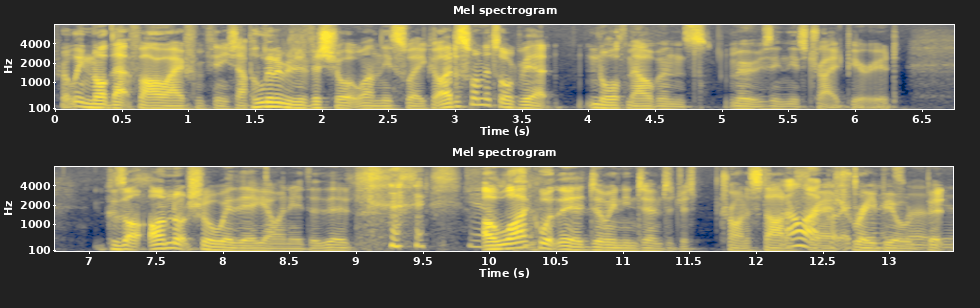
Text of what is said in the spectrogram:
probably not that far away from finish up. A little bit of a short one this week. I just want to talk about North Melbourne's moves in this trade period because I'm not sure where they're going either. They're, Yeah. I like what they're doing in terms of just trying to start I like afresh, they're doing as rebuild, well, but yeah.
